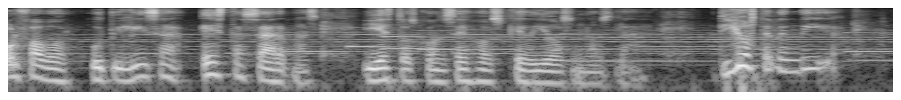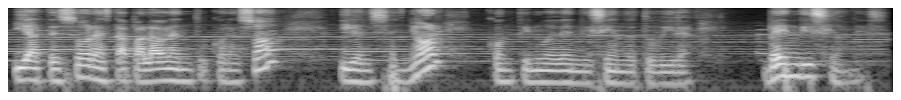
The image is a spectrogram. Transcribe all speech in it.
por favor, utiliza estas armas y estos consejos que Dios nos da. Dios te bendiga y atesora esta palabra en tu corazón y el Señor continúe bendiciendo tu vida. Bendiciones.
